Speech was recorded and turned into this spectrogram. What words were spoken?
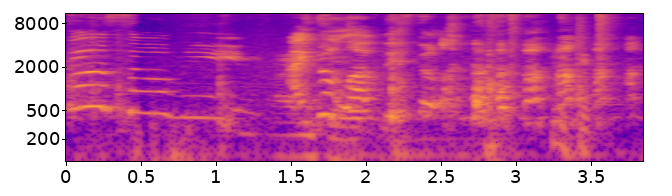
was so mean. I I do know. love this though.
